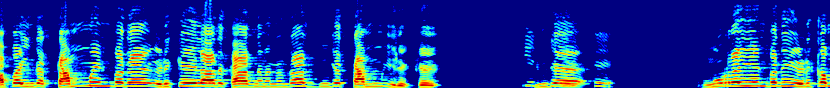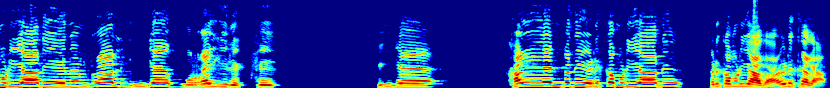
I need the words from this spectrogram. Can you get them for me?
அப்ப இந்த தம் என்பதை எடுக்க இயலாத காரணம் என்னென்றால் இங்க தம் இருக்கு. இந்த. முறை என்பதை எடுக்க முடியாது ஏனென்றால் இங்க முறை இருக்கு. இங்க கல் என்பதை எடுக்க முடியாது எடுக்க முடியாதா? எடுக்கலாம்.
